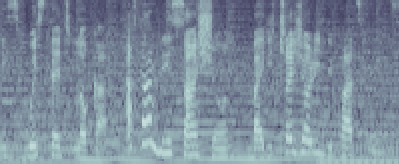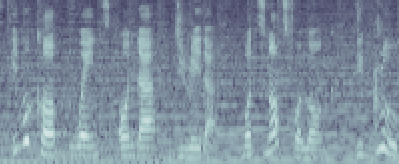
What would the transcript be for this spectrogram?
is Wasted Locker. After being sanctioned by the Treasury Department, Evil Corp went under the radar, but not for long. The group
